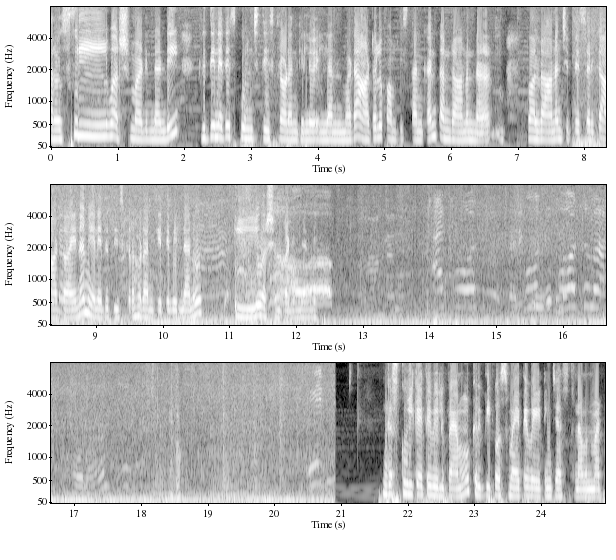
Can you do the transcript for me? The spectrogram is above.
ఆ రోజు ఫుల్ వర్షం పడిందండి. కృతిని అయితే స్కూల్ నుంచి తీసుకురావడానికి వెళ్ళి వెళ్ళాను అనమాట ఆటోలో పంపిస్తాను కానీ తను రానన్నారు వాళ్ళు రానని చెప్పేసరికి ఆటో అయినా నేనైతే తీసుకురావడానికి అయితే వెళ్ళాను. ఫుల్ వర్షం పడిందండి. ఇంకా స్కూల్కి అయితే వెళ్ళిపోయాము. కృతి కోసం అయితే వెయిటింగ్ చేస్తున్నాం అనమాట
